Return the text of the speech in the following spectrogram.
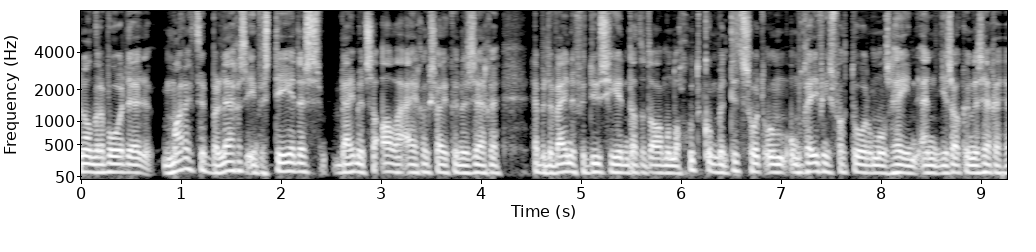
Met andere woorden, markten, beleggers, investeerders... wij met z'n allen eigenlijk, zou je kunnen zeggen... hebben er weinig fiducie in dat het allemaal nog goed komt... met dit soort om, omgevingsfactoren om ons heen. En je zou kunnen zeggen,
